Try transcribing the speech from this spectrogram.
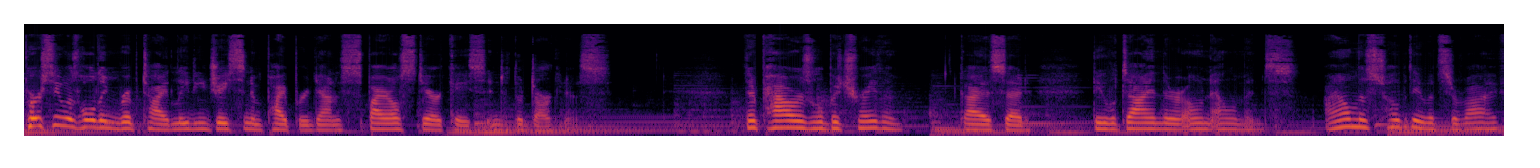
Percy was holding Riptide, leading Jason and Piper down a spiral staircase into the darkness. Their powers will betray them, Gaia said. They will die in their own elements. I almost hoped they would survive.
